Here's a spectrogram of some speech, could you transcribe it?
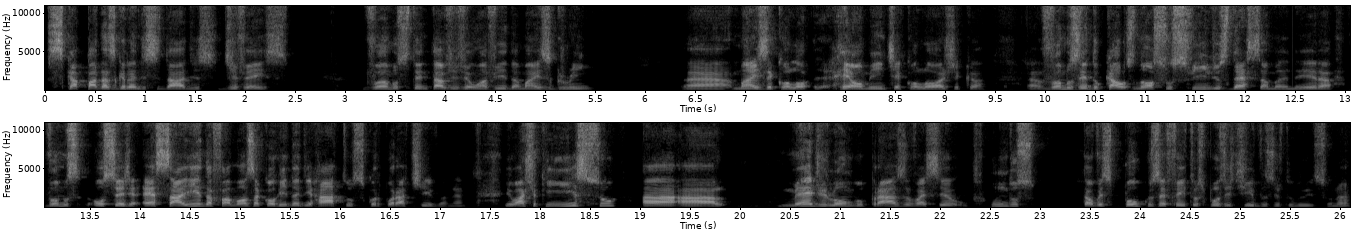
escapar das grandes cidades de vez, vamos tentar viver uma vida mais green, uh, mais ecolo realmente ecológica, ah, vamos educar os nossos filhos dessa maneira, vamos, ou seja, é sair da famosa corrida de ratos corporativa, né? Eu acho que isso a, a médio e longo prazo vai ser um dos talvez poucos efeitos positivos de tudo isso, né?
